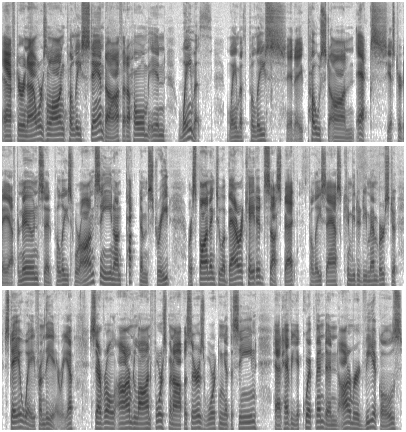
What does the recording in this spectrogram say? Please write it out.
after an hours long police standoff at a home in Weymouth. Weymouth police, in a post on X yesterday afternoon, said police were on scene on Putnam Street responding to a barricaded suspect. Police asked community members to stay away from the area. Several armed law enforcement officers working at the scene had heavy equipment and armored vehicles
